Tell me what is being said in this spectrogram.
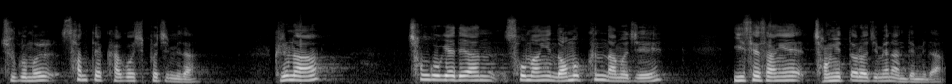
죽음을 선택하고 싶어집니다. 그러나 천국에 대한 소망이 너무 큰 나머지 이 세상에 정이 떨어지면 안 됩니다.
